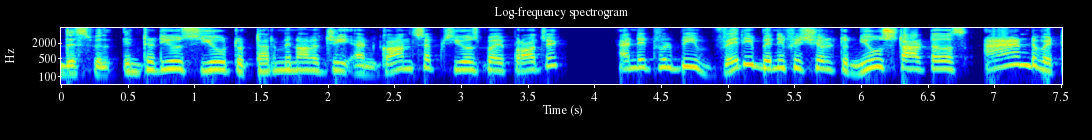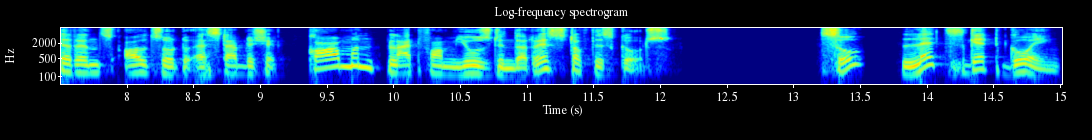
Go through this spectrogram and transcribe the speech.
This will introduce you to terminology and concepts used by project and it will be very beneficial to new starters and veterans also to establish a common platform used in the rest of this course. So let's get going.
